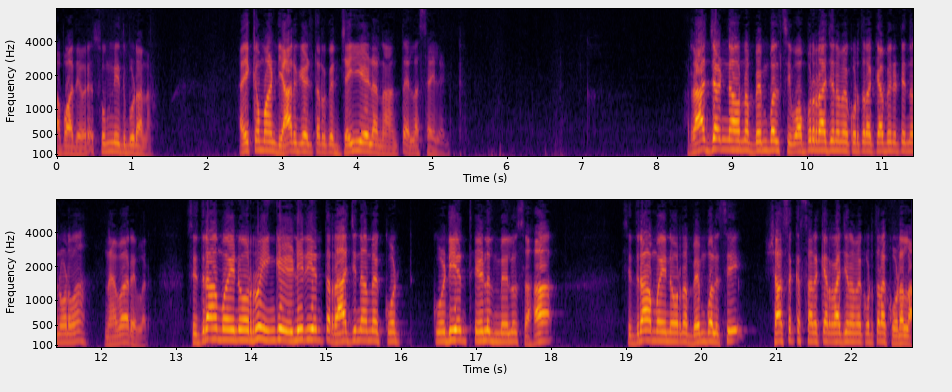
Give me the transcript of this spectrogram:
ಅಪಾದೇವರೇ ಸುಮ್ಮನಿದ್ದು ಬಿಡೋಣ. ಹೈಕಮಾಂಡ್ ಯಾರಿಗೆ ಹೇಳ್ತಾರೋ ಜೈ ಹೇಳೋಣ ಅಂತ ಎಲ್ಲ ಸೈಲೆಂಟ್ ರಾಜಣ್ಣ ಅವ್ರನ್ನ ಬೆಂಬಲಿಸಿ ಒಬ್ಬರು ರಾಜೀನಾಮೆ ಕೊಡ್ತಾರ ಕ್ಯಾಬಿನೆಟ್ ಇಂದ ನೋಡುವ? ನೆವರ್ ಎವರ್ ಸಿದ್ದರಾಮಯ್ಯನವ್ರನ್ನು ಹಿಂಗೆ ಇಳಿರಿ ಅಂತ ರಾಜೀನಾಮೆ ಕೊಟ್ ಕೊಡಿ ಅಂತ ಹೇಳಿದ ಮೇಲೂ ಸಹ ಸಿದ್ದರಾಮಯ್ಯನವ್ರನ್ನ ಬೆಂಬಲಿಸಿ ಶಾಸಕ ಸ್ಥಾನಕ್ಕೆ ರಾಜೀನಾಮೆ ಕೊಡ್ತಾರ ಕೊಡಲ್ಲ.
